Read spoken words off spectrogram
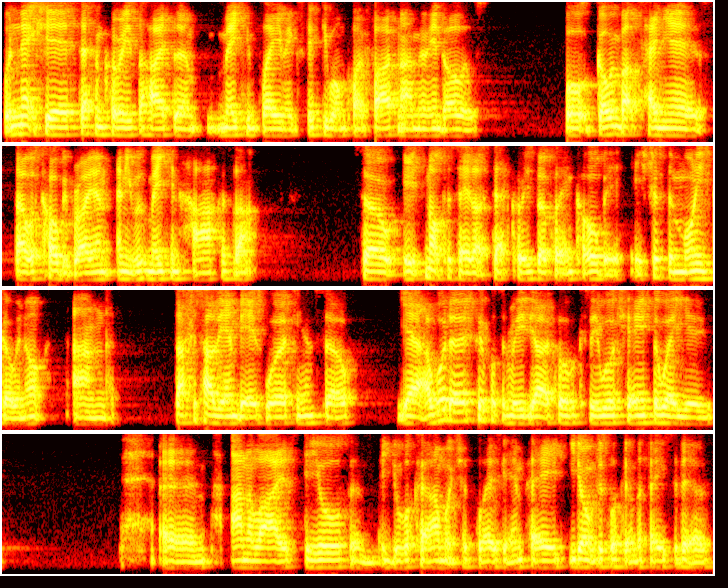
But next year, Stephen Curry is the highest um, making play, he makes $51.59 million. But going back 10 years, that was Kobe Bryant, and he was making half of that. So it's not to say that Steph Curry's better playing Kobe, it's just the money's going up. And that's just how the NBA is working. So yeah, I would urge people to read the article because it will change the way you um, analyze deals and you look at how much a player's getting paid. You don't just look at on the face of it of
